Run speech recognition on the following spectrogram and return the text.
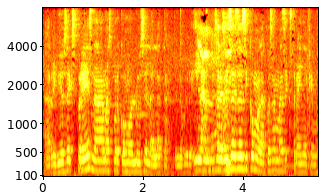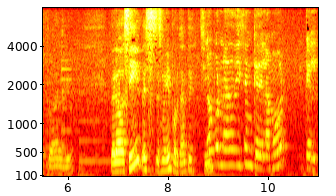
a Reviews Express, nada más por cómo luce la lata. te lo juro. Y la Ah, cerveza sí. es así como la cosa más extraña que hemos probado en la vida. Pero sí, es, es muy importante. sí. No por nada dicen que del amor, que el-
